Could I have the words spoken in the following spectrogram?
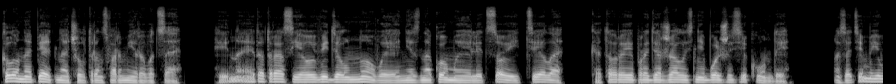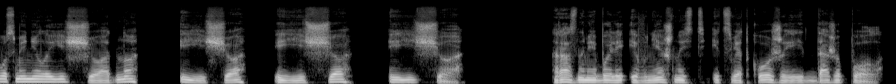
Клон опять начал трансформироваться, и на этот раз я увидел новое, незнакомое лицо и тело, которое продержалось не больше секунды. А затем его сменило еще одно, и еще, и еще, и еще. Разными были и внешность, и цвет кожи, и даже пол.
